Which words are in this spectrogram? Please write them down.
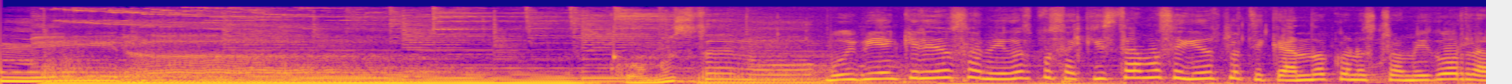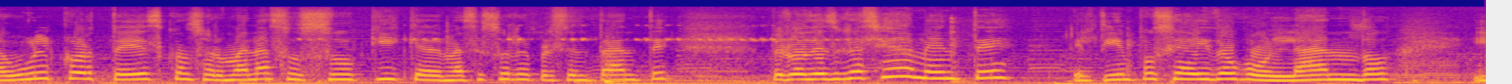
Mira Muy bien, queridos amigos, pues aquí estamos, seguimos platicando con nuestro amigo Raúl Cortés, con su hermana Suzuki, que además es su representante, pero desgraciadamente el tiempo se ha ido volando y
